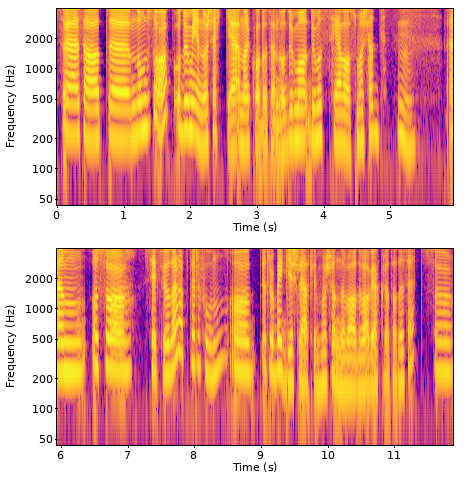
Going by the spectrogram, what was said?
så jeg sa at eh, nå må du stå opp, og du må inn og sjekke nrk.no. Du, må- du må se hva som har skjedd. Um, og så sitter vi jo der da på telefonen, og jeg tror begge slet litt med å skjønne hva det var vi akkurat hadde sett, så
